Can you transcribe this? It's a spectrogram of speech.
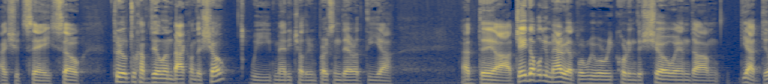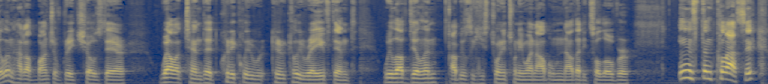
I should say. So thrilled to have Dillon back on the show. We met each other in person there at the uh, at the uh, JW Marriott where we were recording the show, and um, yeah, Dillon had a bunch of great shows there, well attended, critically critically raved, and we love Dillon. Obviously, his 2021 album, now that it's all over, instant classic.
